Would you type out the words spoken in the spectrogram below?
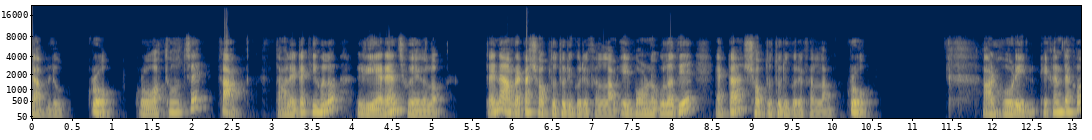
ডাব্লিউ ক্রো। ক্রো অর্থ হচ্ছে কাক। তাহলে এটা কি হলো? রিঅ্যারেঞ্জ হয়ে গেল। তাই না? আমরা একটা শব্দ তৈরি করে ফেললাম। এই বর্ণগুলো দিয়ে একটা শব্দ তৈরি করে ফেললাম। ক্রো। আর হরিণ। এখানে দেখো,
